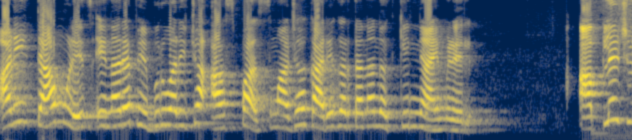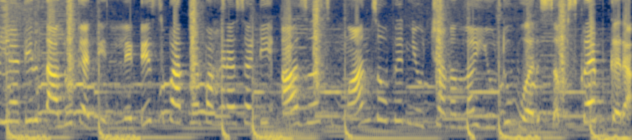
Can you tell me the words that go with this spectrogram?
आणि त्यामुळेच येणाऱ्या फेब्रुवारीच्या आसपास माझ्या कार्यकर्त्यांना नक्की न्याय मिळेल. आपल्या जिल्ह्यातील तालुक्यातील लेटेस्ट बातम्या पाहण्यासाठी आजच मान चौफेर न्यूज चॅनलला यूट्यूबवर सबस्क्राईब करा.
